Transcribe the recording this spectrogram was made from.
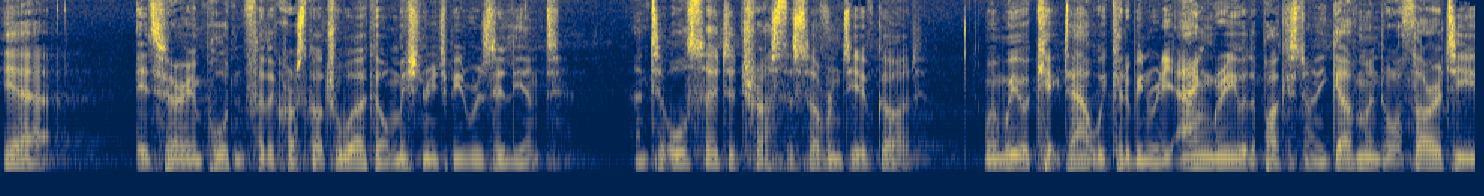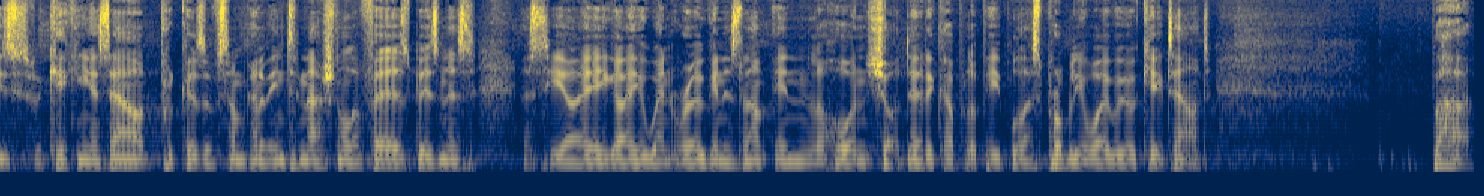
yeah, it's very important for the cross cultural worker or missionary to be resilient and to also to trust the sovereignty of God. When we were kicked out, we could have been really angry with the Pakistani government or authorities for kicking us out because of some kind of international affairs business. A CIA guy who went rogue in, Islam, in Lahore and shot dead a couple of people. That's probably why we were kicked out. But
